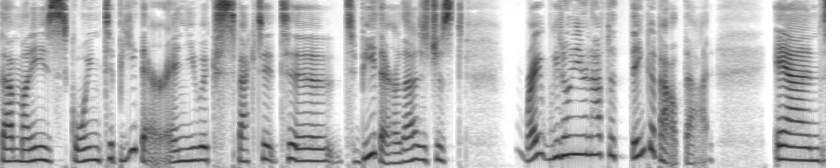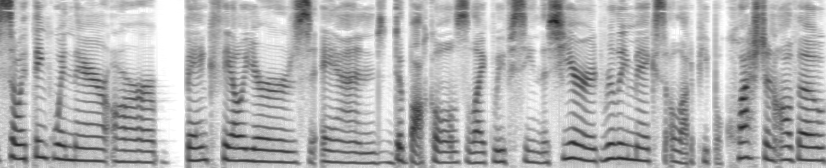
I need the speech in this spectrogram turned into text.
that money is going to be there and you expect it to to be there. That is just right. We don't even have to think about that. And so I think when there are bank failures and debacles like we've seen this year, it really makes a lot of people question. Although,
